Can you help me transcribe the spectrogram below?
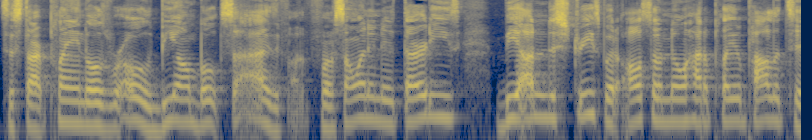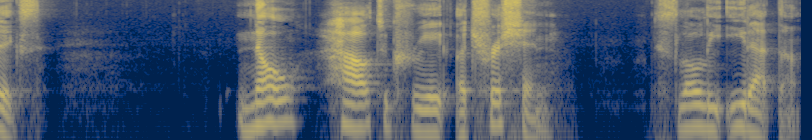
to start playing those roles, be on both sides. If, for someone in their 30s, be out in the streets, but also know how to play the politics. Know how to create attrition. Slowly eat at them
